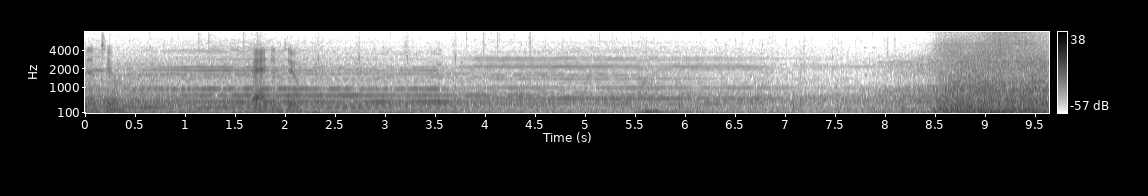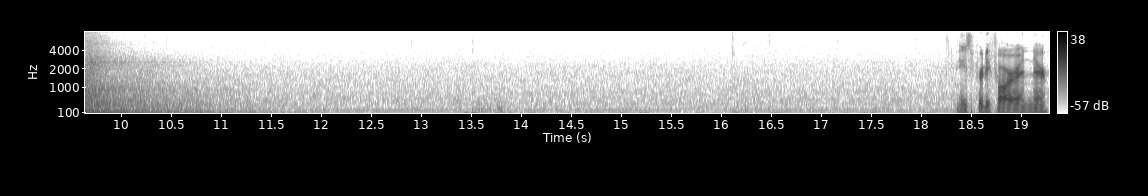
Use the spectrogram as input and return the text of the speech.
Abandoned tomb. Abandoned tomb. He's pretty far in there.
